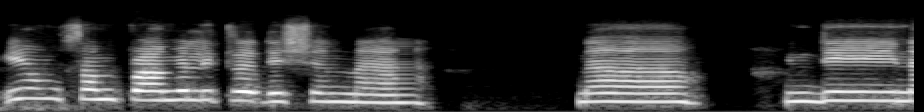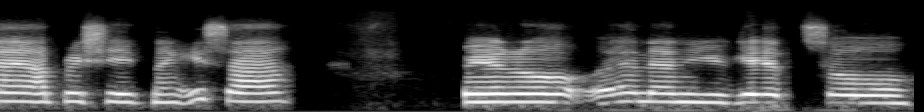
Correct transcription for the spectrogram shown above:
Yung some family tradition na na hindi na-appreciate ng isa pero and then you get so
